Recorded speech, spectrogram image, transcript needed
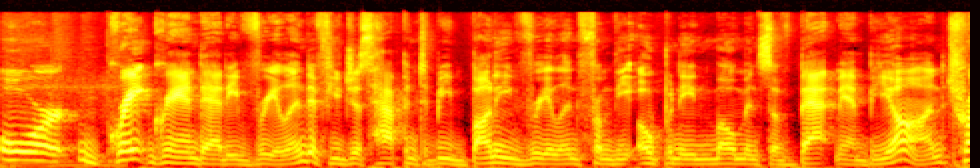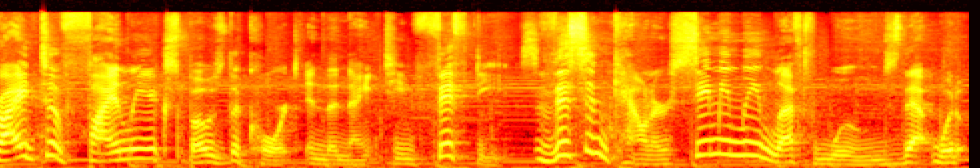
or Great Granddaddy Vreeland if you just happen to be Bunny Vreeland from the opening moments of Batman Beyond, tried to finally expose the court in the 1950s. This encounter seemingly left wounds that would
